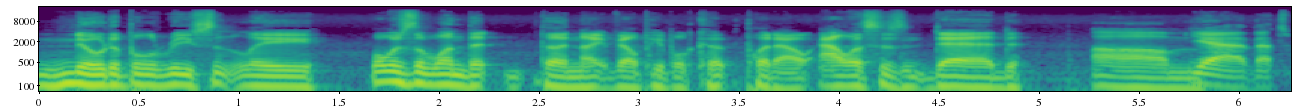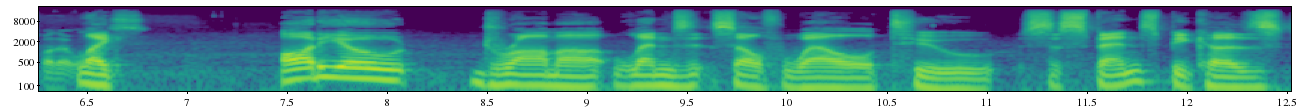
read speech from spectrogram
notable recently. What was the one that the Night Vale people put out? Alice isn't dead. Um yeah that's what it was Like, audio drama lends itself well to suspense because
